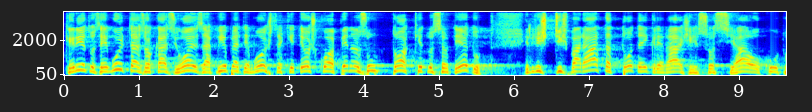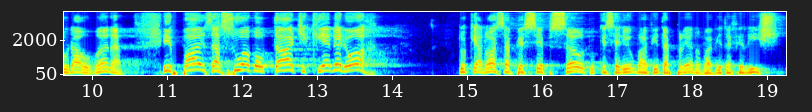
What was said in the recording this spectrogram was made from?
Queridos, em muitas ocasiões a Bíblia demonstra que Deus, com apenas um toque do seu dedo, ele desbarata toda a engrenagem social, cultural, humana e faz a sua vontade, que é melhor do que a nossa percepção do que seria uma vida plena, uma vida feliz.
